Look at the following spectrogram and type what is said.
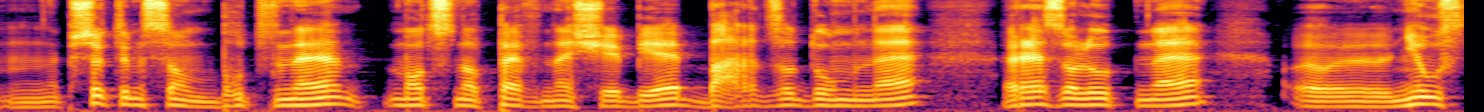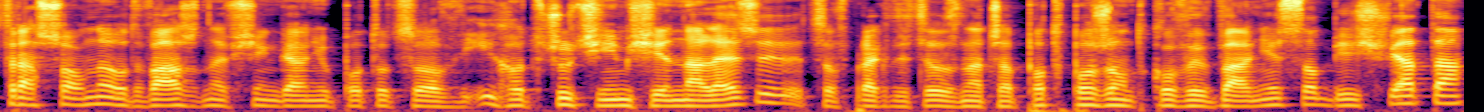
mm, przy tym są butne, mocno pewne siebie, bardzo dumne, rezolutne, nieustraszone, odważne w sięganiu po to, co w ich odczuciu im się należy, co w praktyce oznacza podporządkowywanie sobie świata,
